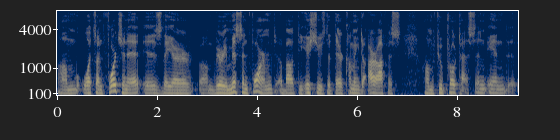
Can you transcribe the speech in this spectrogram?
Um, what's unfortunate is they are um, very misinformed about the issues that they're coming to our office um, to protest. And, and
